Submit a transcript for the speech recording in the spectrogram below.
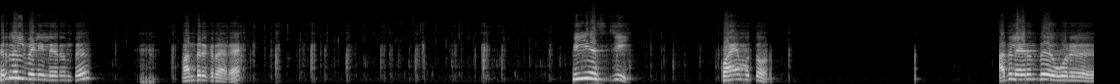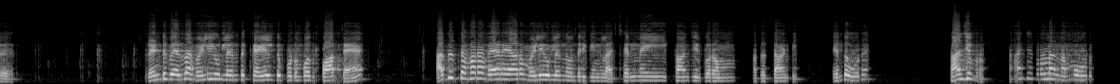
திருநெல்வேலியிலிருந்து வந்திருக்கிறாரு பிஎஸ்ஜி கோயம்புத்தூர். அதுல இருந்து ஒரு ரெண்டு பேர் தான் வெளியூர்ல இருந்து கையெழுத்து போடும்போது பார்த்தேன். அது தவிர வேற யாரும் வெளியூர்ல இருந்து வந்திருக்கீங்களா? சென்னை காஞ்சிபுரம் அதை தாண்டி. எந்த ஊரு? காஞ்சிபுரம். காஞ்சிபுரம்ல நம்ம ஊர்.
